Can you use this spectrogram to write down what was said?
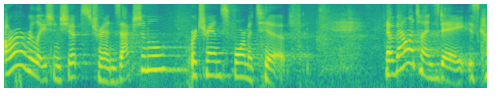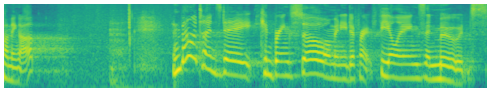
Are our relationships transactional or transformative? Now, Valentine's Day is coming up. And Valentine's Day can bring so many different feelings and moods.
